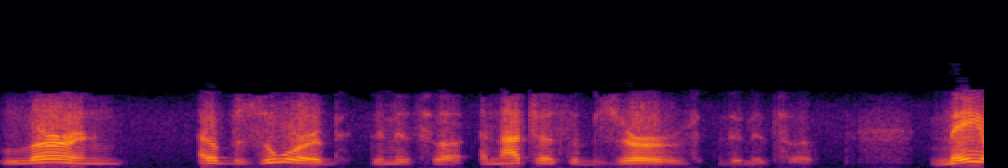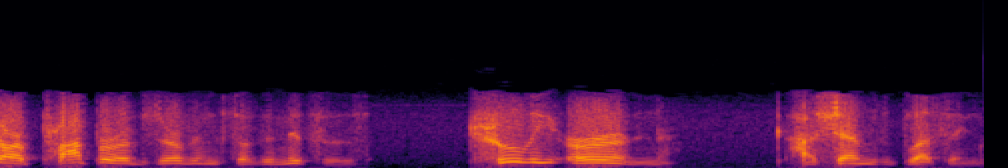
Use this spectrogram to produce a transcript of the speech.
learn absorb the mitzvah and not just observe the mitzvah. May our proper observance of the mitzvahs truly earn Hashem's blessings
